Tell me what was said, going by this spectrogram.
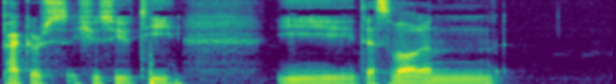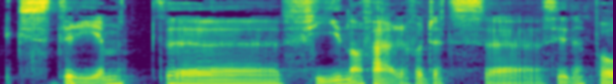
Packers 27-10 i det som var en ekstremt eh, fin affære for Jets eh, side på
